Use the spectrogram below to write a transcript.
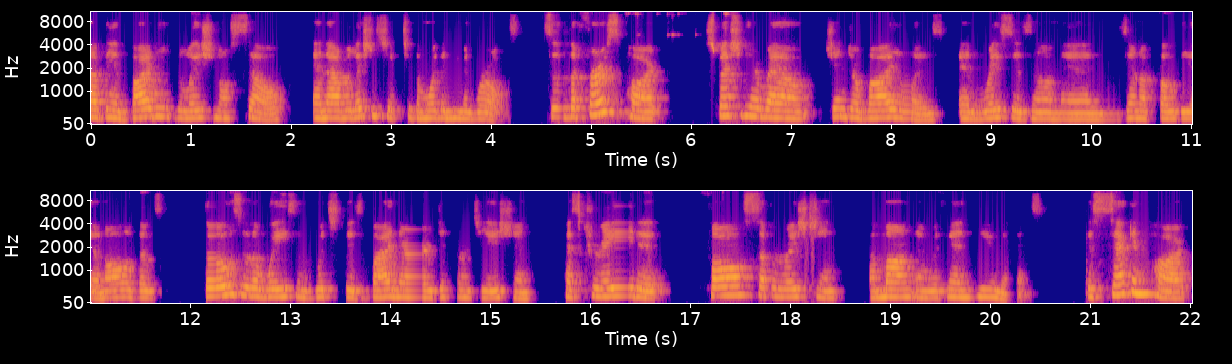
of the embodied relational self and our relationship to the more than human worlds. So the first part, especially around gender violence and racism and xenophobia and all of those, those are the ways in which this binary differentiation has created false separation among and within humans. The second part,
